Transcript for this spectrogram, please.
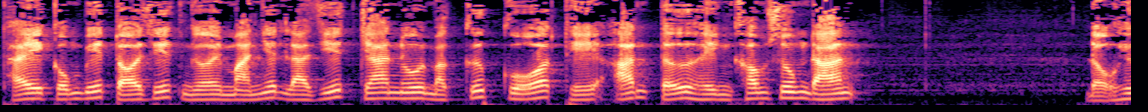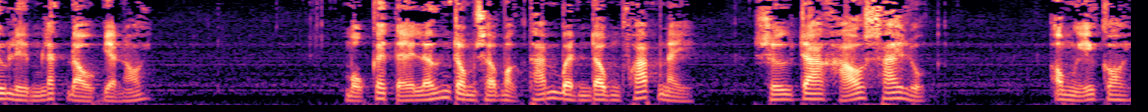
Thầy cũng biết tội giết người mà nhất là giết cha nuôi mà cướp của thì án tử hình không xung đạn. Đỗ hiếu liêm lắc đầu và nói, một cái tệ lớn trong sở mật thám bên đông pháp này, sự tra khảo sai luật. Ông nghĩ coi,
